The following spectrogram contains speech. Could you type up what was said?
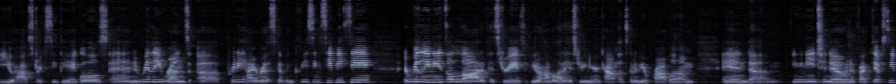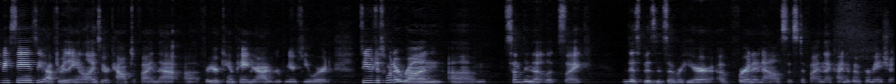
you have strict CPA goals, and it really runs a pretty high risk of increasing CPC it really needs a lot of history. So if you don't have a lot of history in your account, that's going to be a problem. And um, you need to know an effective CPC, so you have to really analyze your account to find that uh, for your campaign, your ad group, and your keyword. So you just want to run um, something that looks like this business over here of, for an analysis to find that kind of information.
